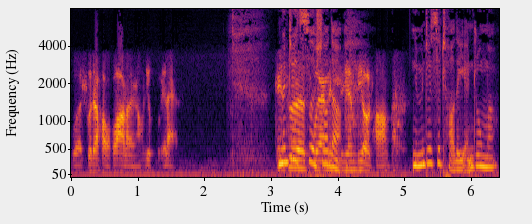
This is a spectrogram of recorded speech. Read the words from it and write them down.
我说点好话了，然后就回来了。你们这次稍等时间比较长。你们这次吵的严重吗？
